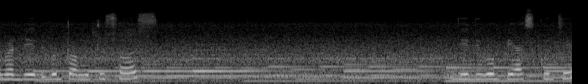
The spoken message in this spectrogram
এবার দিয়ে দিব টমেটো সস। দিয়ে দিব পেঁয়াজ কুচি।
